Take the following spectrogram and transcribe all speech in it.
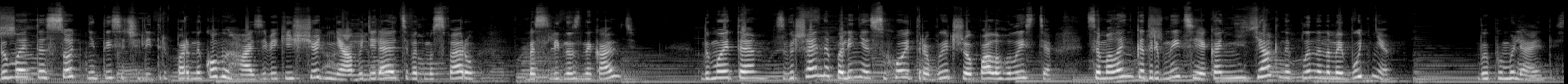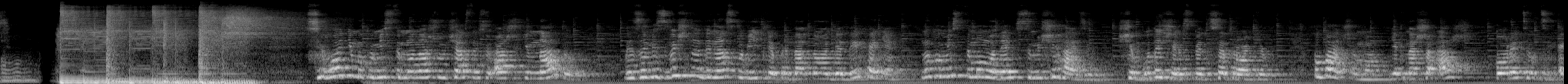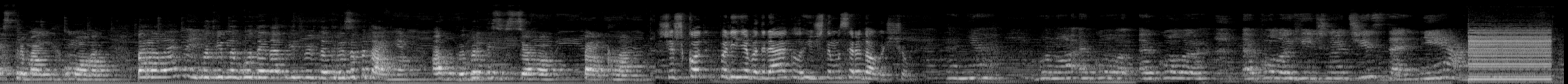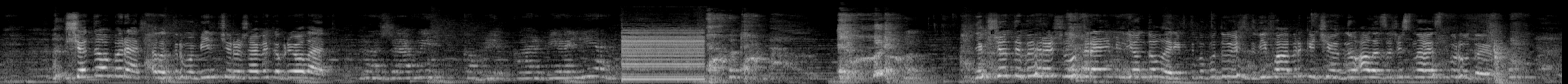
Думаєте, сотні тисяч літрів парникових газів, які щодня виділяються в атмосферу, безслідно зникають? Думаєте, звичайне паління сухої трави чи опалого листя це маленька дрібниця, яка ніяк не вплине на майбутнє? Ви помиляєтесь. Сьогодні ми помістимо нашу учасницю аж в кімнату, де замість звичного для нас повітря, придатного для дихання, ми помістимо модель суміші газів, що буде через 50 років. Побачимо, як наша Аш бореться у цих екстремальних умовах. Паралельно їй потрібно буде дати відповідь на три запитання, аби вибратися з цього пекла. Що шкодить паління баделя екологічному середовищу? Та ні, воно еколо, еколо, екологічно чисте, ні. Що ти обереш? Електромобіль чи рожевий кабріолет? Рожевий кабрі... карбіолет. Якщо ти виграєш лотерею мільйон доларів, ти побудуєш дві фабрики чи одну, але за чесною спорудою.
